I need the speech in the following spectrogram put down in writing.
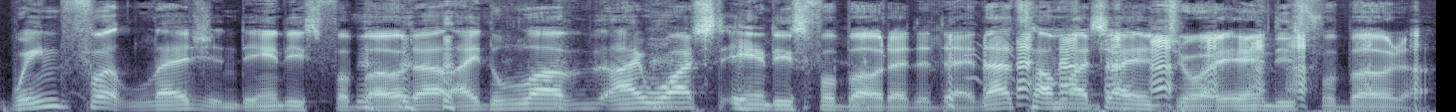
Wingfoot legend Andy's Svoboda. I love. I watched Andy's Svoboda today. That's how much I enjoy Andy's Svoboda.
